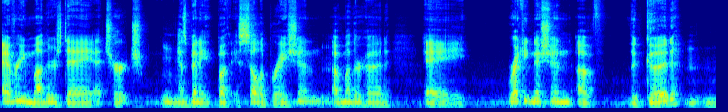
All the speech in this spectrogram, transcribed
every Mother's Day at church Mhm. has been a, both a celebration of motherhood, a recognition of the good Mhm.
